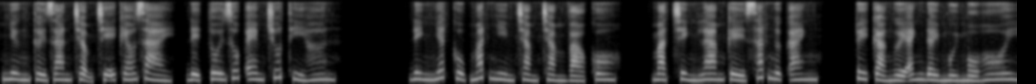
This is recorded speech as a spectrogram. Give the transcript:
nhưng thời gian chậm trễ kéo dài, để tôi giúp em chút thì hơn. Đinh nhất cục mắt nhìn chằm chằm vào cô, mặt Trình Lam kề sát ngực anh. Tuy cả người anh đầy mùi mồ hôi,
